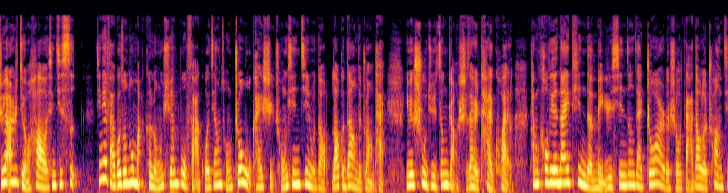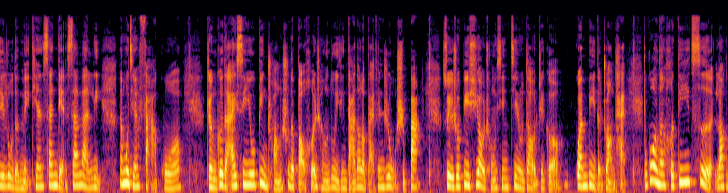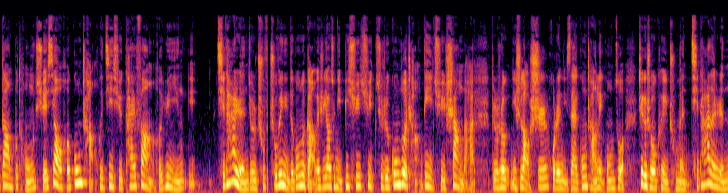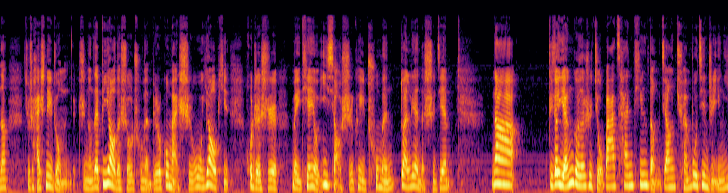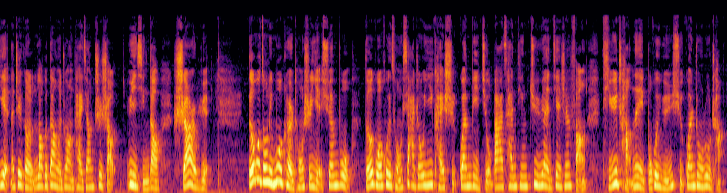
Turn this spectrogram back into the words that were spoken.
十月二十九号，星期四。今天，法国总统马克龙宣布，法国将从周五开始重新进入到 lockdown 的状态，因为数据增长实在是太快了。他们 COVID-19 的每日新增在周二的时候达到了创纪录的每天三点三万例。那目前法国。整个的 ICU 病床数的饱和程度已经达到了百分之五十八，所以说必须要重新进入到这个关闭的状态。不过呢，和第一次 lockdown 不同，学校和工厂会继续开放和运营。其他人就是除除非你的工作岗位是要求你必须去去这个工作场地去上的哈，比如说你是老师或者你在工厂里工作，这个时候可以出门。其他的人呢，就是还是那种只能在必要的时候出门，比如购买食物、药品，或者是每天有一小时可以出门锻炼的时间。那比较严格的是酒吧、餐厅等将全部禁止营业。那这个 lockdown 的状态将至少运行到十二月。德国总理默克尔同时也宣布，德国会从下周一开始关闭酒吧、餐厅、剧院、健身房、体育场内不会允许观众入场。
